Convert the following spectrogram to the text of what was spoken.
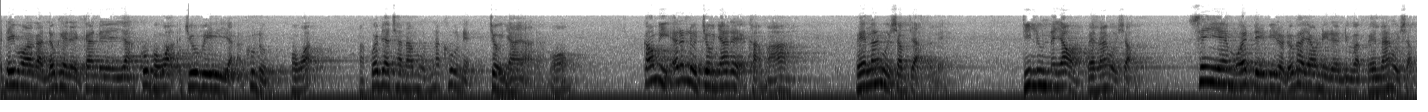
အတိတ်ဘဝကလုပ်ခဲ့တဲ့ကံတွေရကိုဘဝအကျိုးပေးရအခုလို ဘဝကွဲပြားချမ်းသာမှုနှစ်ခုနဲ့ကြုံရရတာပေါ့ကောင်းပြီအဲ့ဒါလိုကြုံရတဲ့အခါမှာဘယ်လမ်းကိုလျှောက်ကြတယ်လဲဒီလူနှစ်ယောက်ဟာဘယ်လမ်းကိုလျှောက်ဆင်းရဲမွဲတေပြီးတော့ဒုက္ခရောက်နေတဲ့လူကဘယ်လမ်းကိုလျှောက်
